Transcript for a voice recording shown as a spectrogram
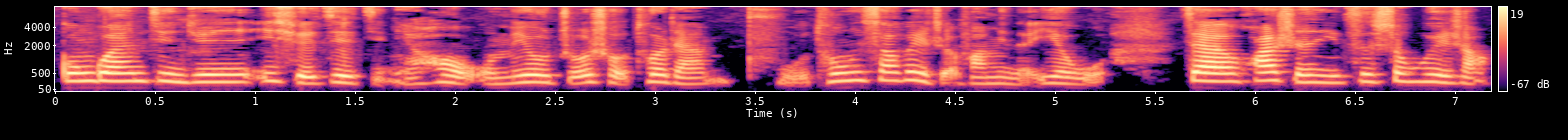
公关进军医学界几年后，我们又着手拓展普通消费者方面的业务。在花神一次盛会上，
